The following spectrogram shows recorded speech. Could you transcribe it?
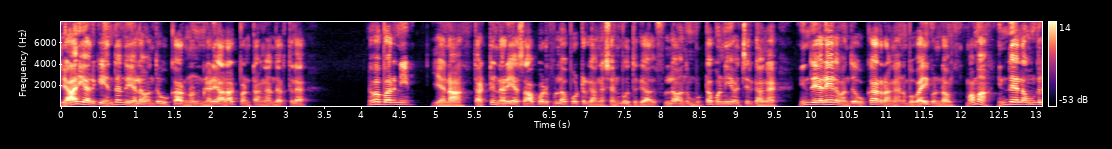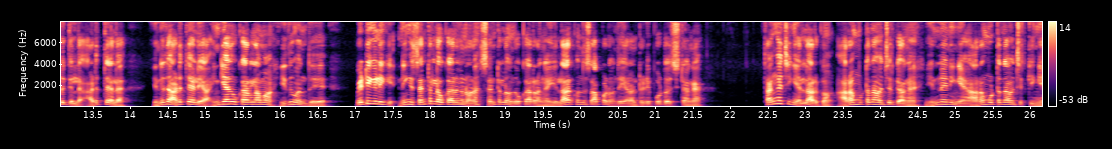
யார் யாருக்கு எந்தெந்த இலை வந்து உட்காரணும்னு முன்னாடியே அலாட் பண்ணிட்டாங்க அந்த இடத்துல. நம்ம பரணி ஏன்னா தட்டு நிறைய சாப்பாடு ஃபுல்லாக போட்டிருக்காங்க. சண்முகத்துக்கு அது ஃபுல்லாக வந்து முட்டை பண்ணியே வச்சுருக்காங்க. இந்த இலையில வந்து உட்காடுறாங்க நம்ம வைகுண்டம். மாமா இந்த இலை உங்களுக்கு இல்லை. அடுத்த இலை. என்னது அடுத்த இலையா? எங்கேயாவது உட்காரலாமா? இது வந்து வெட்டிக்கிளிக்கு. நீங்கள் சென்டரில் உட்காருங்கண்ணோட சென்டரில் வந்து உட்காடுறாங்க எல்லாருக்கும் வந்து சாப்பாடு வந்து ஆல்ரெடி போட்டு வச்சுட்டாங்க. தங்கச்சிங்க எல்லாருக்கும் அரை முட்டை தான் வச்சுருக்காங்க. என்ன நீங்கள் அரை முட்டை தான் வச்சுருக்கீங்க?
